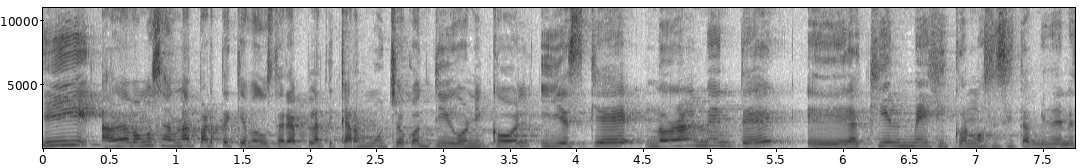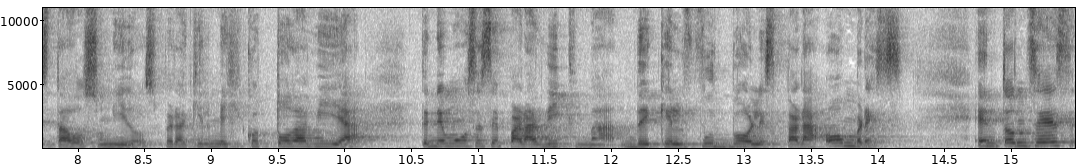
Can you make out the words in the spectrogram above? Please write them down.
Y ahora vamos a una parte que me gustaría platicar mucho contigo, Nicole, y es que normalmente eh, aquí en México, no sé si también en Estados Unidos, pero aquí en México todavía tenemos ese paradigma de que el fútbol es para hombres. Entonces,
